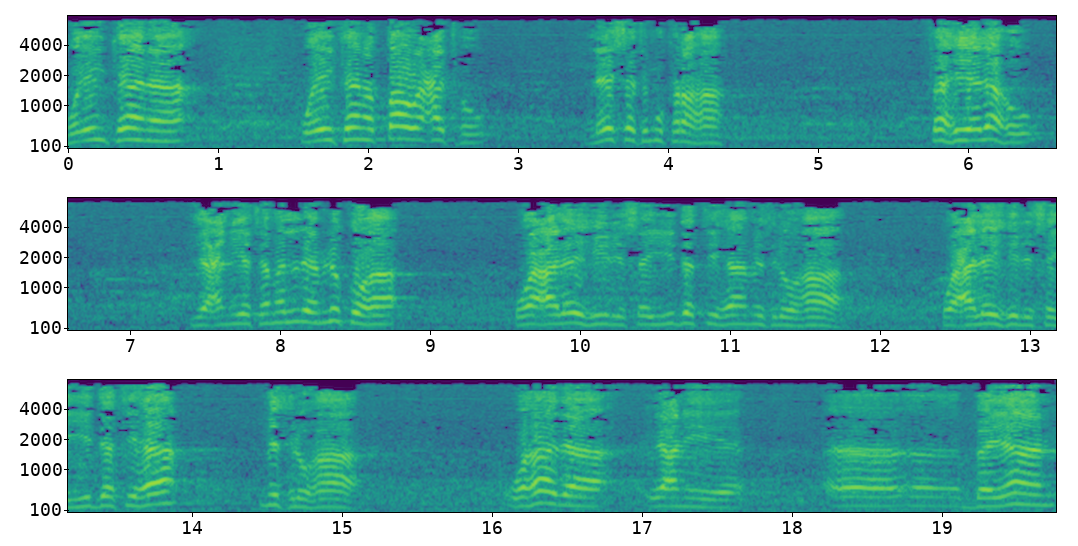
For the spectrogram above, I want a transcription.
وإن كان وإن كانت طاوعته ليست مكرهة فهي له يعني يملكها وعليه لسيدتها مثلها. وعليه لسيدتها مثلها. وهذا يعني آه، آه، بيان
